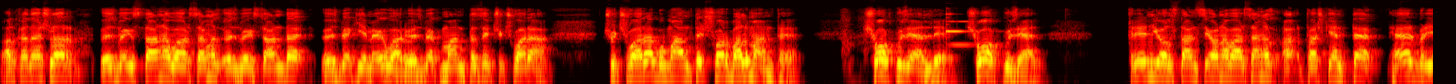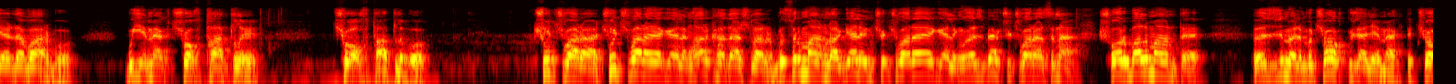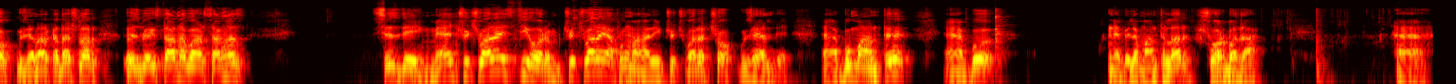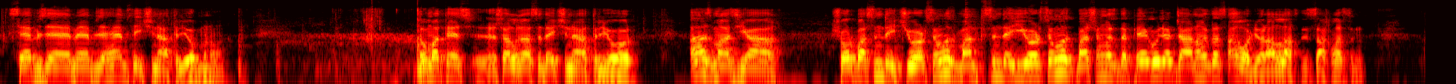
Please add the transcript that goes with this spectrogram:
Arkadaşlar Özbekistan'a varsanız Özbekistan'da Özbek yemeği var. Özbek mantısı çuçvara. Çuçvara bu mantı şorbalı mantı. Çok güzeldi. Çok güzel. Tren yol stasyona varsanız Taşkent'te her bir yerde var bu. Bu yemek çok tatlı. Çok tatlı bu. Çuçvara, Çuçvara'ya gelin arkadaşlar. Müslümanlar gelin Çuçvara'ya gelin. Özbek Çuçvara'sına. Şorbalı mantı. Özlüm ölüm bu çok güzel yemekti. Çok güzel arkadaşlar. Özbekistan'a varsanız siz deyin ben çuçvara istiyorum. Çuçvara yapın bana deyin. Çuçvara çok güzeldi. Ee, bu mantı e, bu ne böyle mantılar çorbada. He, sebze, mebze hepsi içine atılıyor bunun. Domates e, salgası da içine atılıyor. Az maz yağ. Çorbasını da içiyorsunuz, mantısını da yiyorsunuz. Başınız da pek oluyor, canınız da sağ oluyor. Allah sizi saklasın.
